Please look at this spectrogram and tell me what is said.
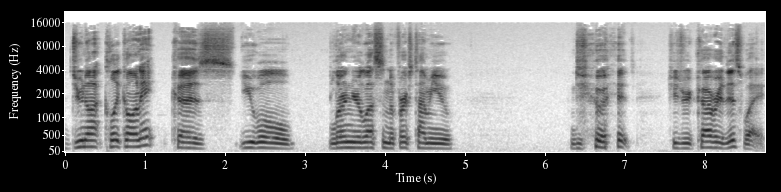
Do not click on it because you will learn your lesson the first time you do it. Choose recovery this way.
